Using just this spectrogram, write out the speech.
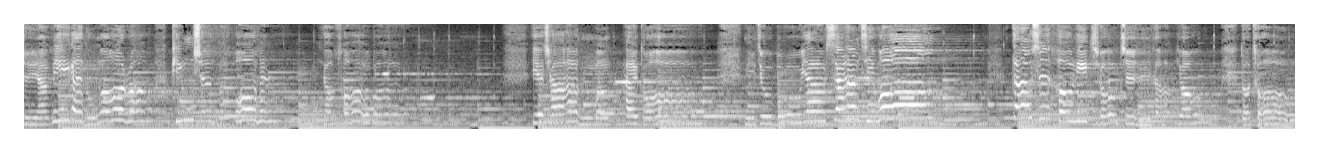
只要你敢不懦弱，凭什么我们要错过？夜长梦还多，你就不要想起我，到时候你就知道有多痛。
